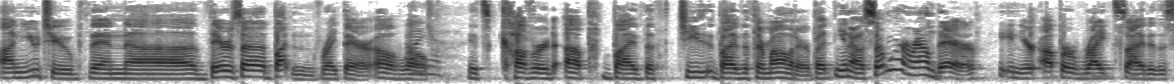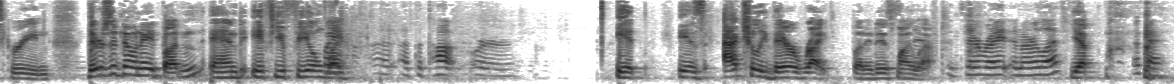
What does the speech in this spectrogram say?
on YouTube, then uh, there's a button right there. Oh well, yeah. It's covered up by the by the thermometer. But you know, somewhere around there in your upper right side of the screen, there's a donate button. And if you feel Wait, like uh, at the top or it is actually there right, but it is my left. It's there right and our left. Yep. Okay.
